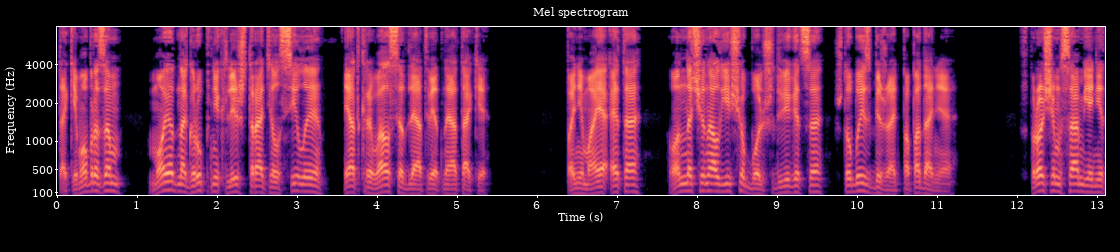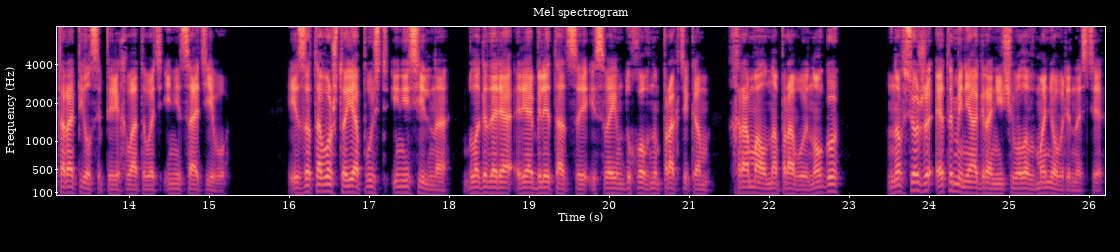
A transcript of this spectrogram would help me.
Таким образом, мой одногруппник лишь тратил силы и открывался для ответной атаки. Понимая это, он начинал еще больше двигаться, чтобы избежать попадания. Впрочем, сам я не торопился перехватывать инициативу. Из-за того, что я пусть и не сильно, благодаря реабилитации и своим духовным практикам, хромал на правую ногу, но все же это меня ограничивало в маневренности.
